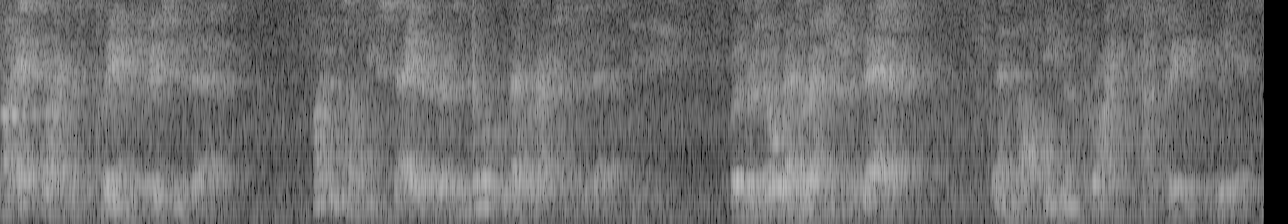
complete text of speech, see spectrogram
Now, if Christ is proclaimed as raised from the dead, how can some of you say that there is no resurrection of the dead? But if there's no resurrection of the dead, then not even Christ has been raised.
